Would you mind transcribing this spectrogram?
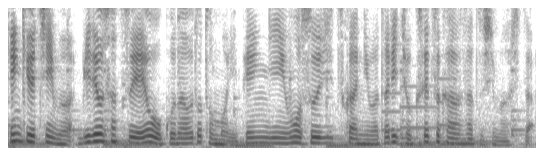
研究チームはビデオ撮影を行うとともにペンギンを数日間にわたり直接観察しました。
